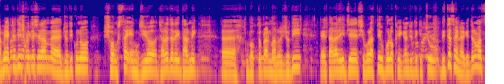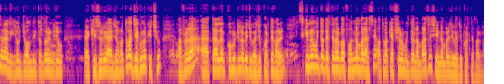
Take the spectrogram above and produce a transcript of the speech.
আমি একটা জিনিস করতেছিলাম যদি কোনো সংস্থা, এনজিও, যারা যারা এই ধার্মিক ভক্তপ্রাণ মানুষ, যদি তারা এই যে শিবরাত্রি উপলক্ষে এখানে যদি কিছু দিতে চায় না আর কি যেরকম আছে না কেউ জল দিত, ধরেন কেউ খিচুড়ির আয়োজন করতে বা যে কোনো কিছু আপনারা তার কমিটির লোকে যোগাযোগ করতে পারেন। স্ক্রিনের মধ্যে দেখতে পারবা ফোন নাম্বার আছে অথবা ক্যাপশনের মধ্যে নাম্বার আছে সেই নাম্বারে যোগাযোগ করতে পারবা।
